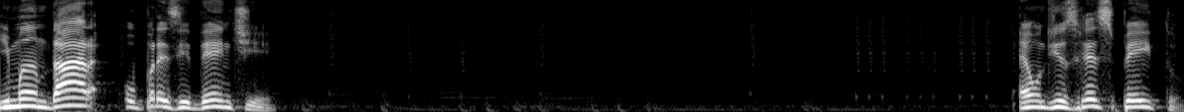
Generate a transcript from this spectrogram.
E mandar o presidente é um desrespeito.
